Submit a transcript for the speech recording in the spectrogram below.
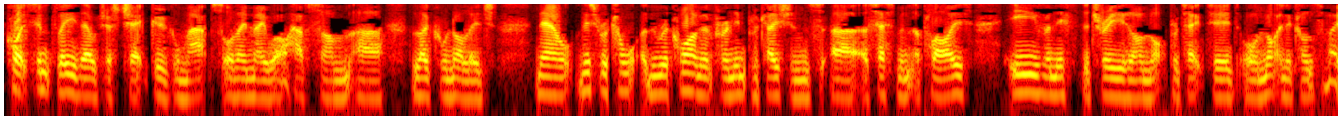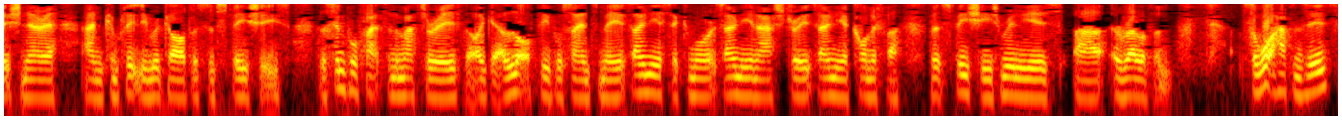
Quite simply, they'll just check Google Maps or they may well have some uh, local knowledge. Now, this requirement for an implications uh, assessment applies even if the trees are not protected or not in a conservation area and completely regardless of species. The simple fact of the matter is that I get a lot of people saying to me, it's only a sycamore, it's only an ash tree, it's only a conifer, but species really is uh, irrelevant. So what happens is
